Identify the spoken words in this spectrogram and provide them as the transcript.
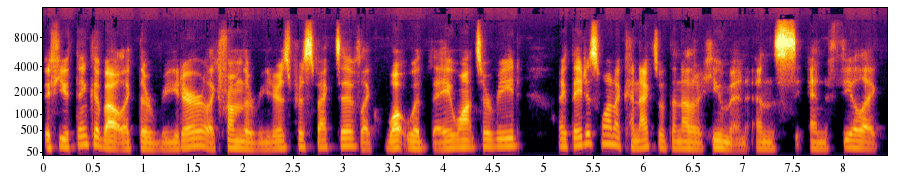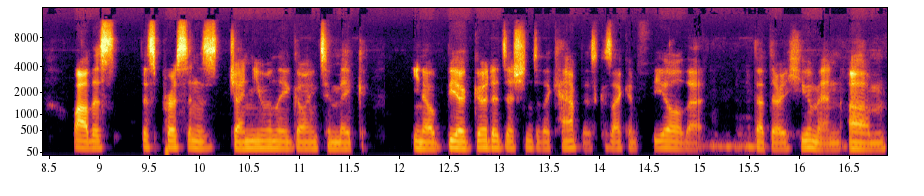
if you think about like the reader, like from the reader's perspective, like what would they want to read? Like they just want to connect with another human and and feel like wow, this this person is genuinely going to make you know be a good addition to the campus because i can feel that that they're human um,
